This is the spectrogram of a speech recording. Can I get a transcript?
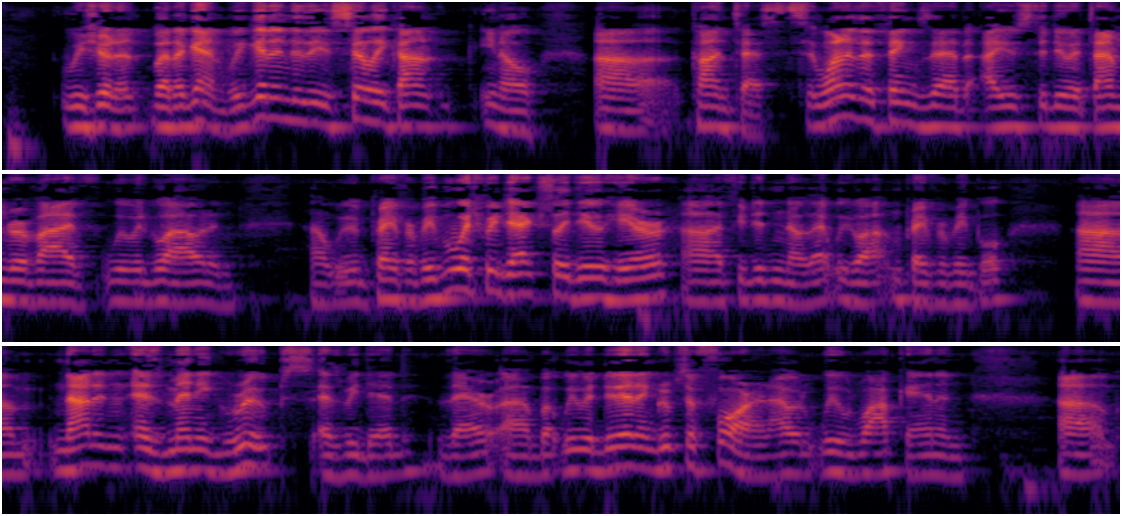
we shouldn't, but again, we get into these silly con, you know, uh, contests. One of the things that I used to do at Time to Revive, we would go out and uh, we would pray for people, which we actually do here. Uh, if you didn't know that, we go out and pray for people. Um, not in as many groups as we did there, uh, but we would do it in groups of four, and I would we would walk in, and um,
